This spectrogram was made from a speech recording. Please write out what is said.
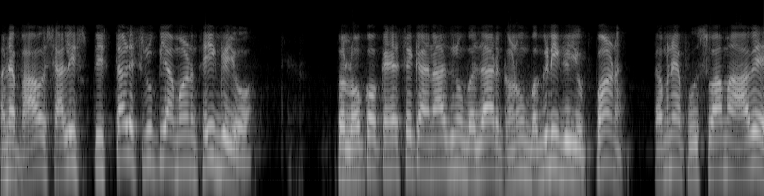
અને ભાવ ચાલીસ, પિસ્તાળીસ રૂપિયા મણ થઈ ગયો, તો લોકો કહે છે કે અનાજનું બજાર ઘણું બગડી ગયું. પણ તમને પૂછવામાં આવે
